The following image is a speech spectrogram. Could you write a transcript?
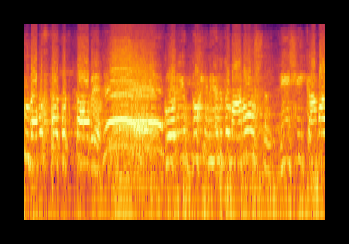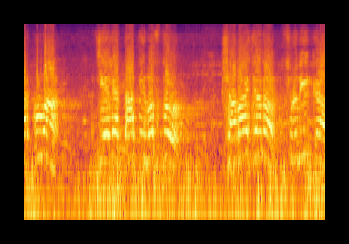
সুব্যবস্থা করতে হবে। গরিব দুঃখী নিহত মানুষ, ঋষি, কামার, কুমার, জেলে তাঁতি মজদুর, সবাই যেন শ্রমিকরা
